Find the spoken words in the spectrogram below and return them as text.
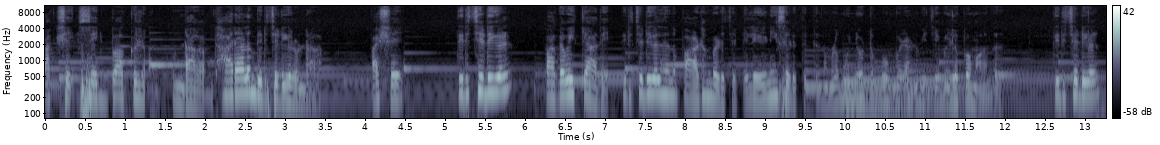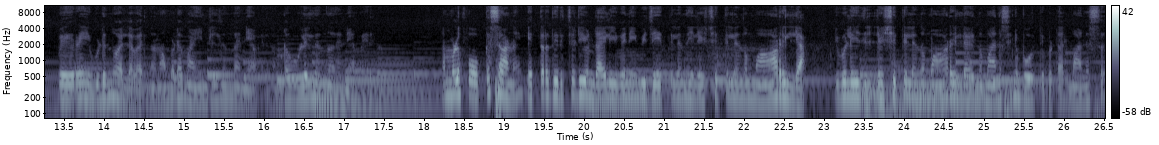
പക്ഷേ സെറ്റ് ബാക്കുകൾ ഉണ്ടാകാം ധാരാളം തിരിച്ചടികൾ ഉണ്ടാകാം. പക്ഷേ തിരിച്ചടികൾ പകവയ്ക്കാതെ തിരിച്ചടികളിൽ നിന്ന് പാഠം പഠിച്ചിട്ട് ലേണിങ്സ് എടുത്തിട്ട് നമ്മൾ മുന്നോട്ട് പോകുമ്പോഴാണ് വിജയം എളുപ്പമാകുന്നത്. തിരിച്ചടികൾ വേറെ എവിടുന്നും അല്ല വരുന്നത് നമ്മുടെ മൈൻഡിൽ നിന്ന് തന്നെയാണ് വരുന്നത് നമ്മുടെ ഉള്ളിൽ നിന്ന് തന്നെയാണ് വരുന്നത്. നമ്മൾ ഫോക്കസാണ് എത്ര തിരിച്ചടി ഉണ്ടായാലും ഇവൻ ഈ വിജയത്തിൽ നിന്ന് ഈ ലക്ഷ്യത്തിൽ നിന്ന് മാറില്ല. ഇവൾ ഈ ലക്ഷ്യത്തിൽ നിന്ന് മാറില്ല എന്ന് മനസ്സിന് ബോധ്യപ്പെട്ടാൽ മനസ്സ്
